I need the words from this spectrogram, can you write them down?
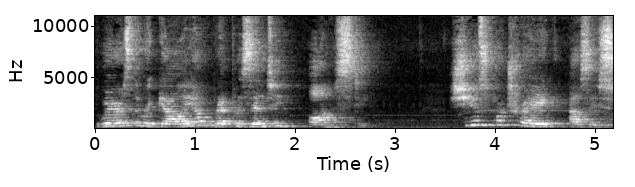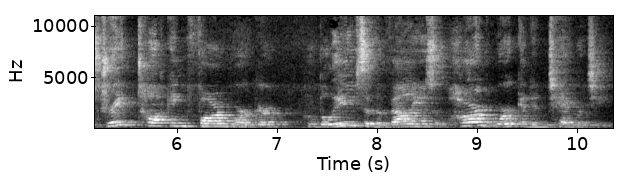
wears the regalia representing honesty. She is portrayed as a straight-talking farm worker who believes in the values of hard work and integrity.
